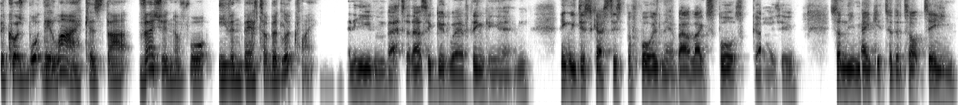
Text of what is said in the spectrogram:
Because what they lack is that vision of what even better would look like and even better. That's a good way of thinking it. And I think we discussed this before, isn't it? About like sports guys who suddenly make it to the top team.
